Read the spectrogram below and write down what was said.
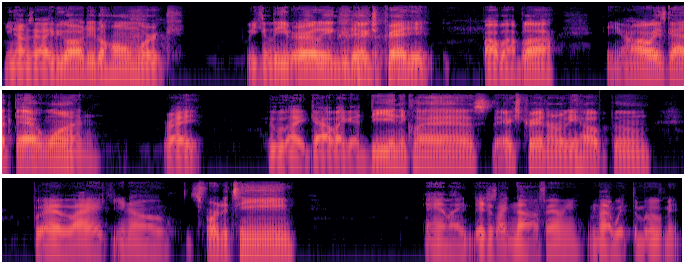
You know what I'm saying? Like if you all do the homework, we can leave early and do the extra credit, blah blah blah. And you always got that one, right? Who like got like a D in the class. The extra credit don't really help them, but like you know, it's for the team. And like they're just like, nah, family, I'm not with the movement.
